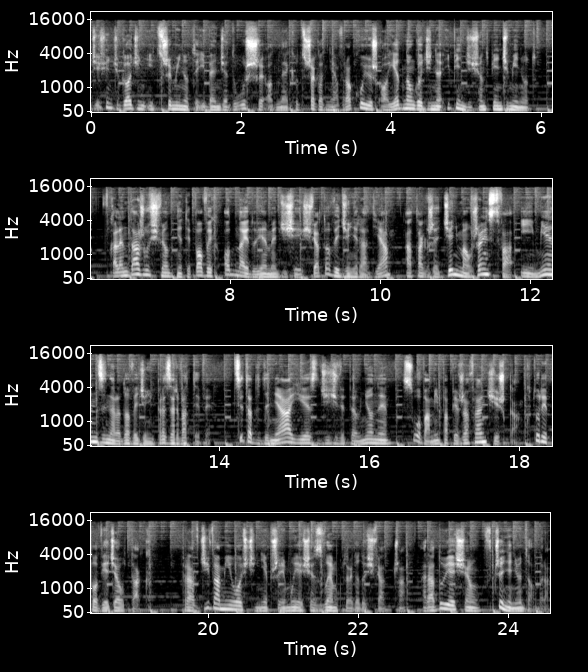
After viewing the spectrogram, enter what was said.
10 godzin i 3 minuty i będzie dłuższy od najkrótszego dnia w roku już o 1 godzinę i 55 minut. W kalendarzu świąt nietypowych odnajdujemy dzisiaj Światowy Dzień Radia, a także Dzień Małżeństwa i Międzynarodowy Dzień Prezerwatywy. Cytat dnia jest dziś wypełniony słowami papieża Franciszka, który powiedział tak: Prawdziwa miłość nie przejmuje się złem, którego doświadcza, raduje się w czynieniu dobra.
